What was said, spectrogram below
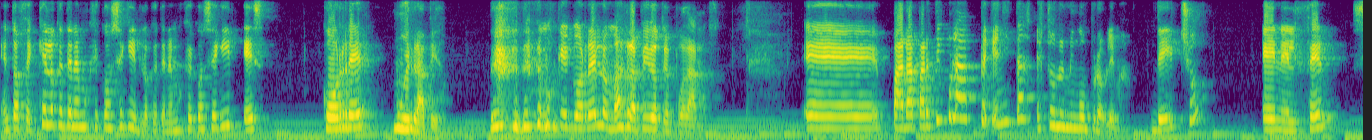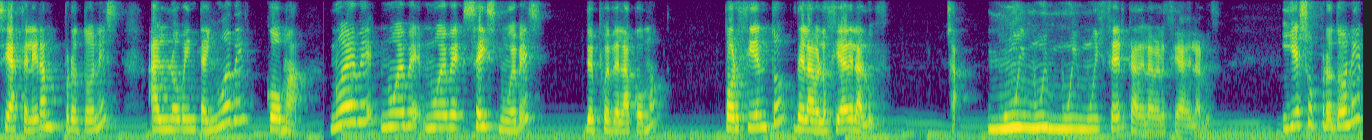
Entonces, ¿qué es lo que tenemos que conseguir? Lo que tenemos que conseguir es correr muy rápido. tenemos que correr lo más rápido que podamos. para partículas pequeñitas, esto no es ningún problema. De hecho, en el CERN se aceleran protones al 99,99969 después de la coma por ciento de la velocidad de la luz. O sea, muy, muy, muy, muy cerca de la velocidad de la luz. Y esos protones,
